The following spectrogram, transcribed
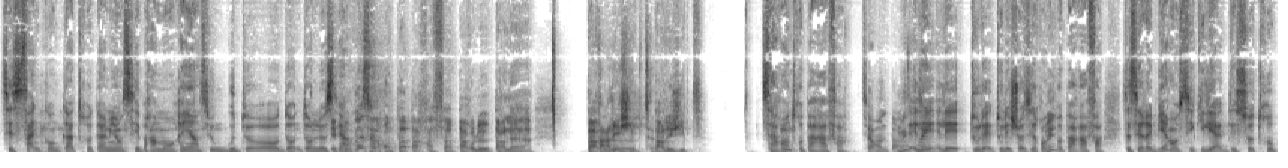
C'est 54 camions, c'est vraiment rien. C'est une goutte dans, dans Et l'océan. pourquoi ça ne rentre pas par Rafah, par le, par la, Par le- l'Égypte. par l'Égypte Ça rentre par Rafah. Ça rentre pas. Les, les, tous les, tous les choses, ils rentrent Oui. par Rafah. Ça serait bien aussi qu'il y a des autres,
